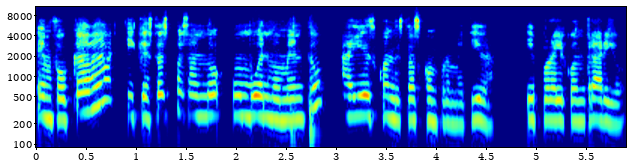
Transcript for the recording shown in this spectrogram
enfocada y que estás pasando un buen momento, ahí es cuando estás comprometida. Y por el contrario,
